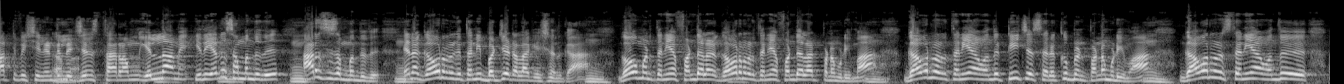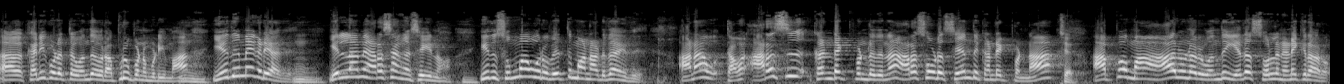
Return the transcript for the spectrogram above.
ஆர்டிபிஷியல் இன்டெலிஜென்ஸ் தரம் எல்லாமே. இது எதை சம்பந்தது? அரசு சம்பந்தது. ஏன்னா கவர்னருக்கு தனி பட்ஜெட் அலாகேஷன் இருக்கா? கவர்மெண்ட் தனியா ஃபண்ட் கவர்னர் தனியா ஃபண்ட் அலாட் பண்ண முடியுமா? கவர்னர் தனியா வந்து டீச்சர்ஸ் ரெக்ரூட்மெண்ட் பண்ண முடியுமா? கவர்னர்ஸ் தனியா வந்து கரிக்குலத்தை வந்து அவர் அப்ரூவ் பண்ண முடியுமா? எதுவுமே கிடையாது. எல்லாமே அரசாங்கம் செய்யணும். இது சும்மா ஒரு வெத்து மாநாடு தான் இது. ஆனா தவ- அரசு கண்டக்ட் பண்றதுன்னா அரசோட சேர்ந்து கண்டக்ட் பண்ணா சரி. அப்ப மா ஆளுநர் வந்து எதை சொல்ல நினைக்கிறாரோ.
